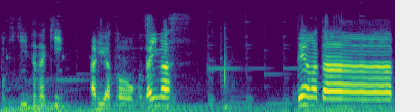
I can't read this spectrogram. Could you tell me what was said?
お聴きいただきありがとうございます。ではまた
